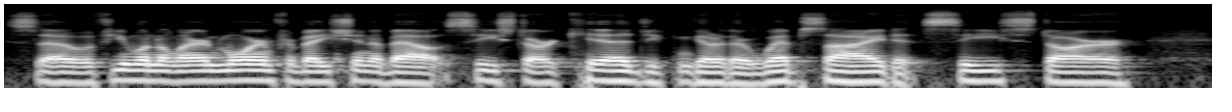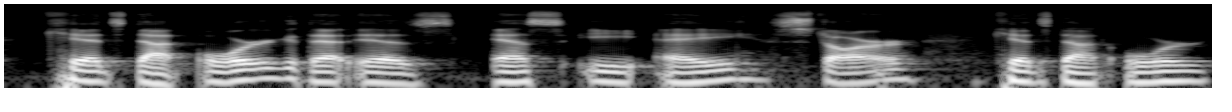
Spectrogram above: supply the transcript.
So if you want to learn more information about Sea Star Kids, you can go to their website at seastarkids.org. That is S E A star kids.org.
